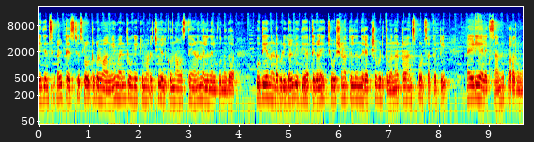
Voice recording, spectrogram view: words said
ഏജൻസികൾ ടെസ്റ്റ് സ്ലോട്ടുകൾ വാങ്ങി വൻതുകയ്ക്ക് മറിച്ചു വിൽക്കുന്ന അവസ്ഥയാണ് നിലനിൽക്കുന്നത്. പുതിയ നടപടികൾ വിദ്യാർത്ഥികളെ ചൂഷണത്തിൽ നിന്ന് രക്ഷപ്പെടുത്തുമെന്ന് ട്രാൻസ്പോർട്ട് സെക്രട്ടറി ഐ ഡി അലക്സാണ്ടർ പറഞ്ഞു.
